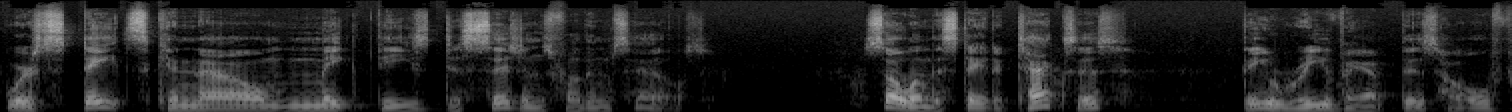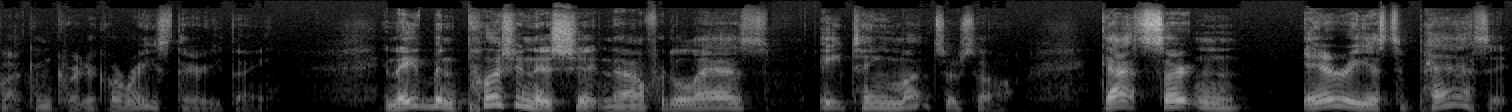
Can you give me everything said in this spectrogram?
where states can now make these decisions for themselves. So in the state of Texas, they revamped this whole fucking critical race theory thing. And they've been pushing this shit now for the last 18 months or so. Got certain areas to pass it.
